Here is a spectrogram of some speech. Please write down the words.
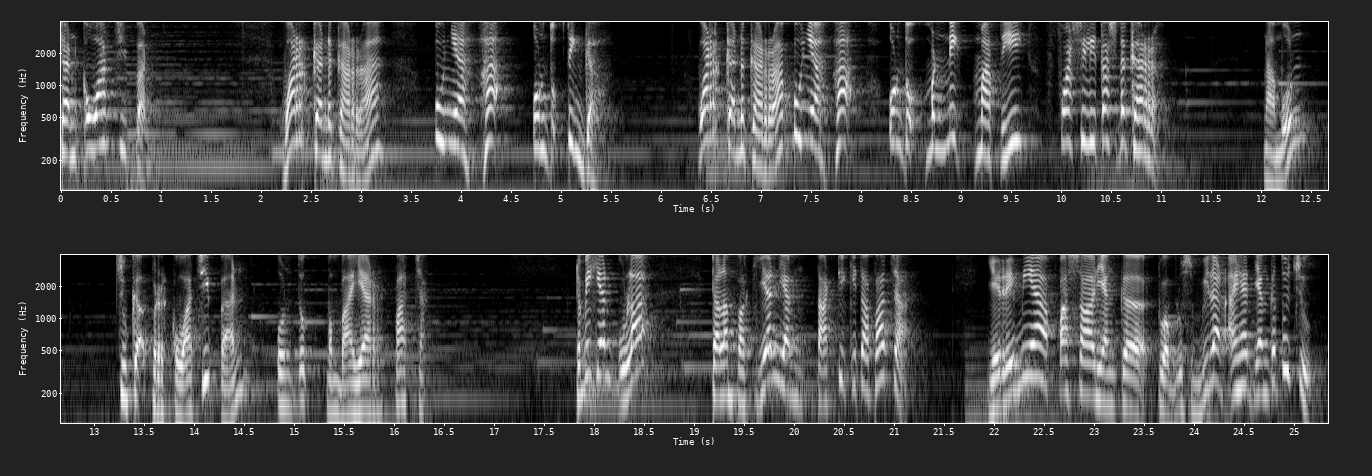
dan kewajiban. Warga negara punya hak untuk tinggal. Warga negara punya hak untuk menikmati fasilitas negara. Namun juga berkewajiban untuk membayar pajak. Demikian pula dalam bagian yang tadi kita baca. Yeremia pasal yang ke-29 ayat yang ke-7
